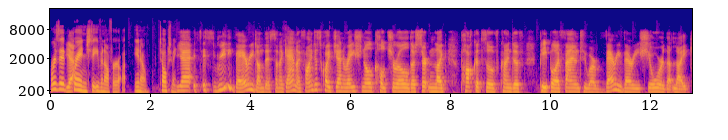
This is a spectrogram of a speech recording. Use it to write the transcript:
or is it Yeah. cringe to even offer? uh, You know, talk to me. Yeah, it's it's really varied on this, and again, I find it's quite generational, cultural. There's certain like pockets of kind of people I've found who are very, very sure that like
